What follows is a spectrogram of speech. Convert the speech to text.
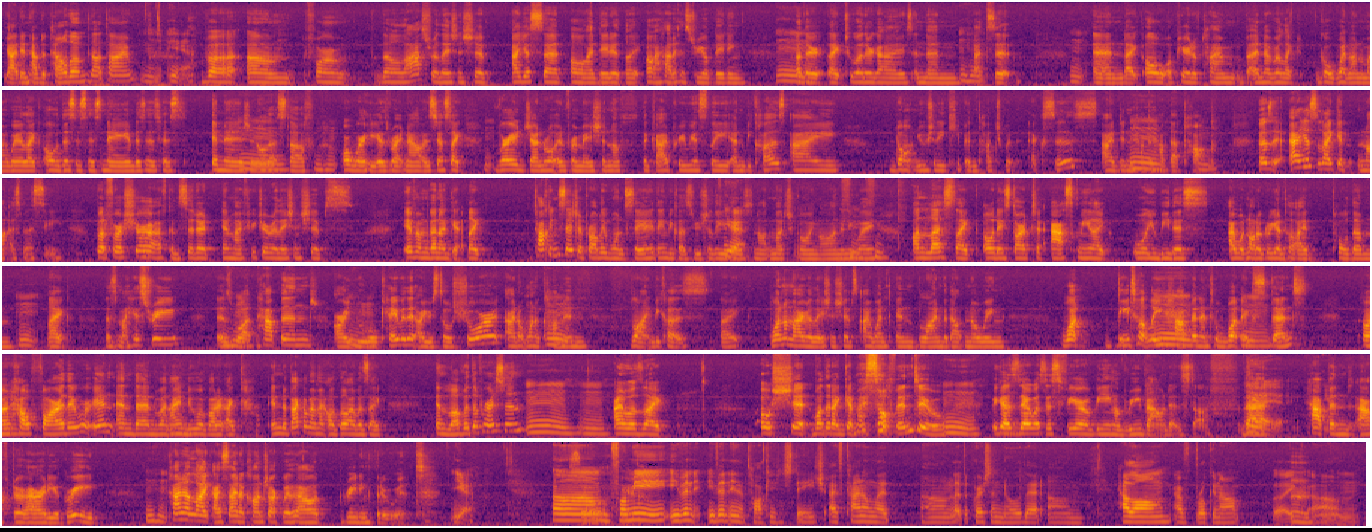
yeah, I didn't have to tell them that time. Mm, yeah. But um, for the last relationship, I just said, oh, I dated like, oh, I had a history of dating Mm. other like two other guys, and then Mhm. that's it. Mm. And like, oh, a period of time, but I never like go went out of my way like, oh, this is his name, this is his image, and all that Mm. stuff Mhm. or where he is right now. It's just like Mm. very general information of the guy previously. And because I don't usually keep in touch with exes, I didn't have to Mm. have that talk. Mm. Because I just like it not as messy. But for sure, Mm. I've considered in my future relationships, if I'm gonna get like talking stage, I probably won't say anything because usually Yeah. there's not much going on anyway unless like oh they start to ask me like will you be this i would not agree until i told them Mm. like this is my history this is Mhm. what happened are you Mhm. okay with it are you still sure i don't want to come Mm. in blind because like one of my relationships i went in blind without knowing what detailedly Mm. happened and to what Mm. extent or Mm. how far they were in and then when i Mm. knew about it i in the back of my mind although i was like in love with the person Mm. Mm. i was like oh shit what did i get myself into Mm. because there was this fear of being a rebound and stuff that yeah, yeah. happened after i already agreed Mhm. kind of like i signed a contract without reading through it Yeah. Um, So, for yeah. me, even even in a talking stage, I've kind of let um, let the person know that um, how long I've broken up, like Mm. um,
